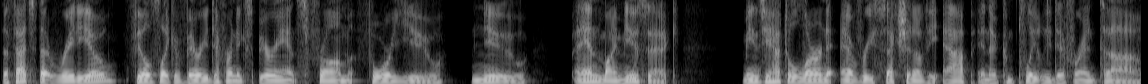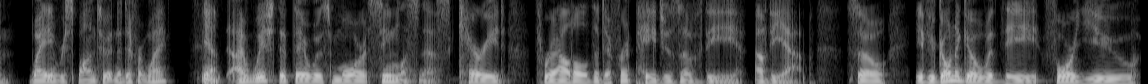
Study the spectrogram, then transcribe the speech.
The fact that radio feels like a very different experience from for you, new, and my music means you have to learn every section of the app in a completely different uh, way and respond to it in a different way. Yeah. I wish that there was more seamlessness carried throughout all the different pages of the of the app. So if you're going to go with the for you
